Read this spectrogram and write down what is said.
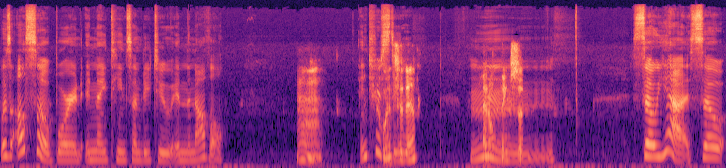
was also born in 1972 in the novel. Hmm. Interesting. Coincidence? I don't think so. So yeah, so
